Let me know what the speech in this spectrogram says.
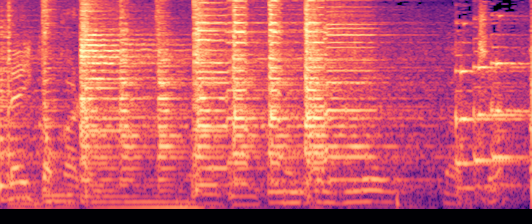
এরাই ককার বাচ্চা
